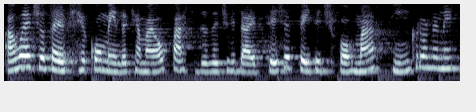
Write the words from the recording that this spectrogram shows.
A UFJF recomenda que a maior parte das atividades seja feita de forma assíncrona, né?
